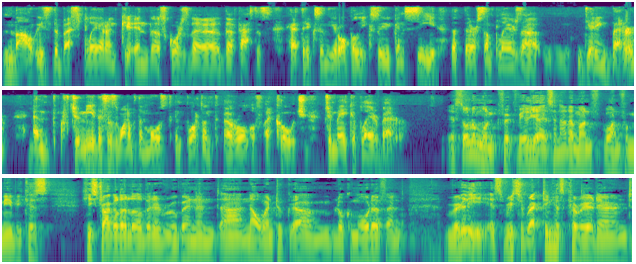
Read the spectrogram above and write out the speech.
now is the best player and, and uh, scores the, the fastest hat tricks in the Europa League. So you can see that there are some players uh, getting better. And to me, this is one of the most important uh, role of a coach to make a player better. Yeah, Solomon Kverkvelia is another one, one for me because he struggled a little bit at Rubin and uh, now went to um, Lokomotiv and really is resurrecting his career there. And,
